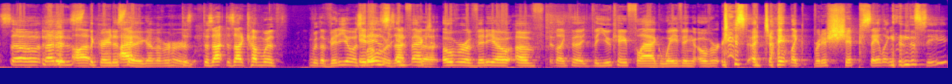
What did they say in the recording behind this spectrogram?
so that is Uh, the greatest I- thing I've ever heard. Does, does that does that come with with a video as It well? is, or is that in fact, the- over a video of like the, the UK flag waving over just a giant like British ship sailing in the sea.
